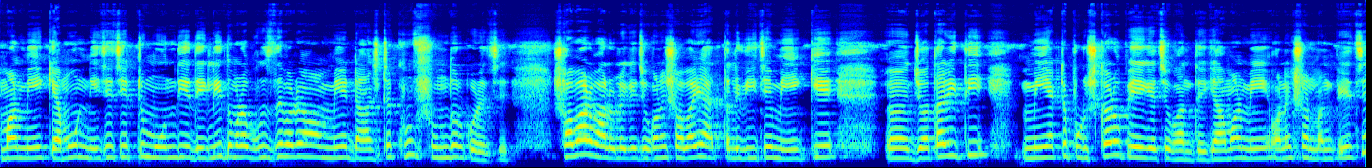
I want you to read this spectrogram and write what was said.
আমার মেয়ে কেমন নেচেছে একটু মন দিয়ে দেখলেই তোমরা বুঝতে পারবে আমার মেয়ের ডান্সটা খুব সুন্দর করেছে। সবার ভালো লেগেছে। ওখানে সবাই হাততালি দিয়েছে। মেয়েকে যথারীতি মেয়ে একটা পুরস্কারও পেয়ে গেছে ওখান থেকে। আমার মেয়ে অনেক সম্মান পেয়েছে।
